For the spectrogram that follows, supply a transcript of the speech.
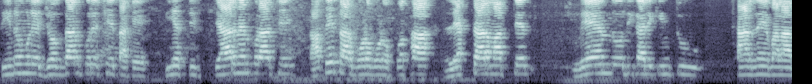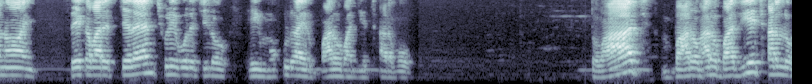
তৃণমূলে যোগদান করেছে, তাকে পিএসসি চেয়ারম্যান করা আছে। তাতে তার বড় বড় কথা লেকচার মারতেন শুভেন্দু অধিকারী কিন্তু ছাড়নেওয়ালা নয়, সে একেবারে চ্যালেঞ্জ ছুড়ে বলেছিল। এই মকুল রায়ের বারো বাজিয়ে ছাড়ব। তো আজ বারো বারো বাজিয়ে ছাড়লো।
